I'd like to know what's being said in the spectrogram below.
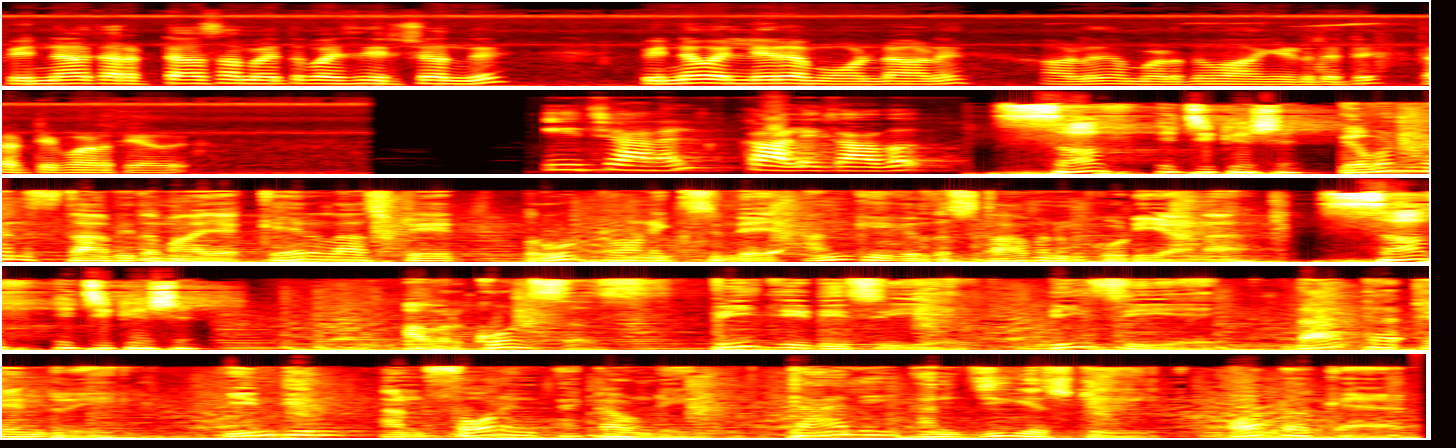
പിന്നെ ആ കറക്റ്റ് ആ സമയത്ത് പൈസ തിരിച്ചു വന്ന് പിന്നെ വലിയൊരു എമൗണ്ടാണ് ആൾ നമ്മുടെ നിന്ന് വാങ്ങിയെടുത്തിട്ട് തട്ടിപ്പ് നടത്തിയത്. ഈ channel Kalikavu. Saaf education government സ്ഥാപിതമായ കേരള സ്റ്റേറ്റ് റൂട്രോണിക്സിന്റെ അംഗീകൃത സ്ഥാപനം കൂടിയാണ് Saaf education our courses P G D C A D C A data entry Indian and foreign accounting Tally and G S T AutoCAD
